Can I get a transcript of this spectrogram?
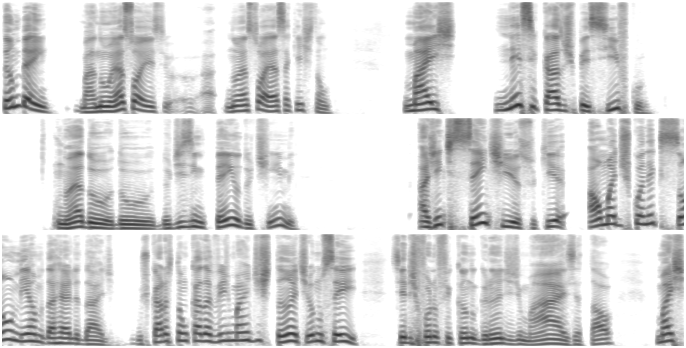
também, mas não é só esse, não é só essa a questão. Mas nesse caso específico, não é do, do, do desempenho do time, a gente sente isso, que há uma desconexão mesmo da realidade. Os caras estão cada vez mais distantes. Eu não sei se eles foram ficando grandes demais e tal, mas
